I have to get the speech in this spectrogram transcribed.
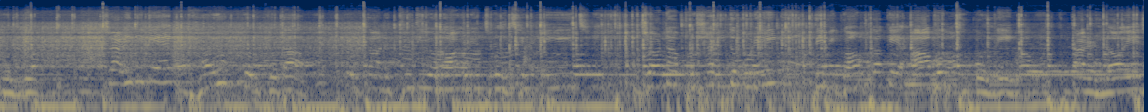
করবে চারিদিকে এক ভয়ঙ্কর প্রতাপ। তার তৃতীয় নয়নে ঝুলছে তেজ। জটা প্রসারিত করে দেবী গঙ্গাকে আবদ্ধ করলেন। তার লয়ের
